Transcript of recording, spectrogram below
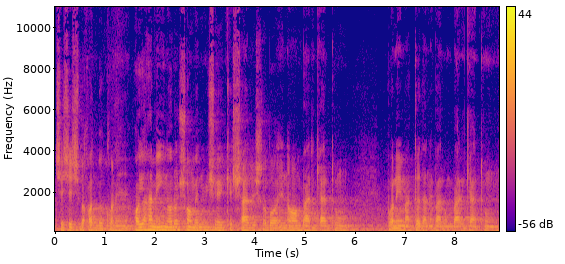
چشش بخواد بکنه. آیا همه اینا رو شامل میشه که شرش رو با انعام برگردون با نعمت دادن بر اون برگردون؟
